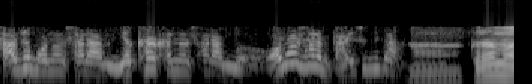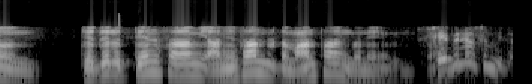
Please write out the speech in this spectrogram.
사주 보는 사람 역학하는 사람 뭐 오만 사람 다 있습니다. 아 그러면 제대로 된 사람이 아닌 사람들도 많다는 거네요 그러니까 세비렸습니다.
